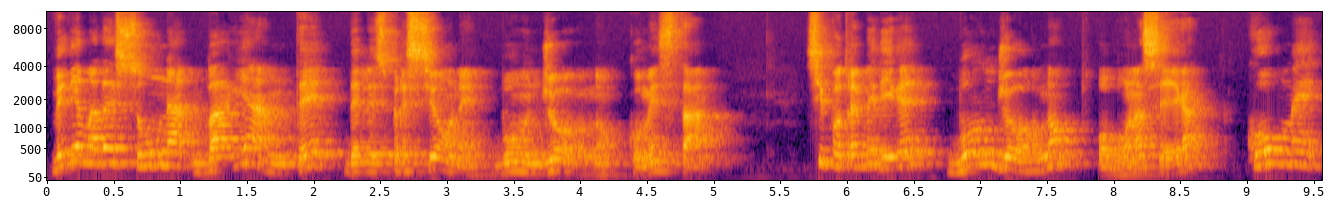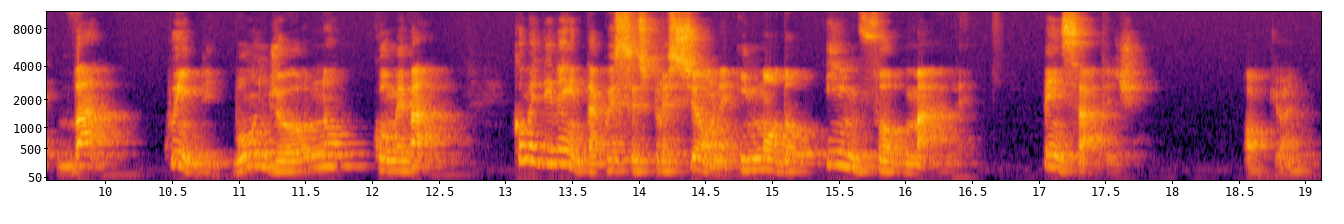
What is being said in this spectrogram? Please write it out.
Vediamo adesso una variante dell'espressione buongiorno come sta. Si potrebbe dire buongiorno o buonasera come va. Quindi buongiorno come va. Come diventa questa espressione in modo informale? Pensateci. Occhio, eh.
